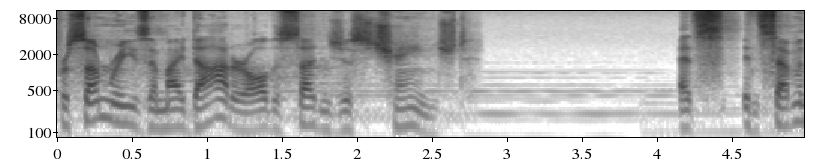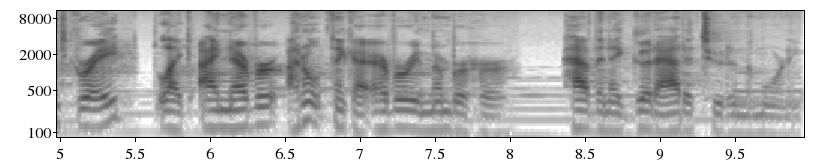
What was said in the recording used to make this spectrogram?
For some reason, my daughter all of a sudden just changed. At, in seventh grade, like I never, I don't think I ever remember her having a good attitude in the morning.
